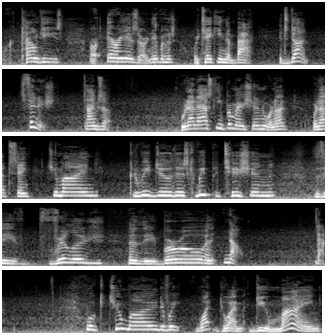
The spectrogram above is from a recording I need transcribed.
our counties, our areas, our neighborhoods, we're taking them back. It's done. It's finished. Time's up. We're not asking permission. We're not we're not saying, "Do you mind? Could we do this? Can we petition the village and the borough?" And no, no, well, do you mind if we? What do I? Do you mind?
